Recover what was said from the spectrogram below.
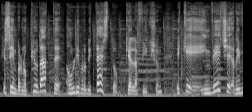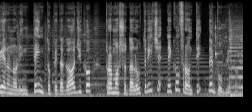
che sembrano più adatte a un libro di testo che alla fiction e che invece rivelano l'intento pedagogico promosso dall'autrice nei confronti del pubblico.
